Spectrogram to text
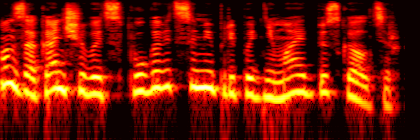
Он заканчивает с пуговицами приподнимает бюстгальтер.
